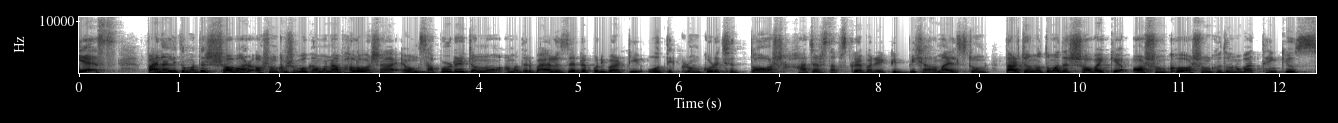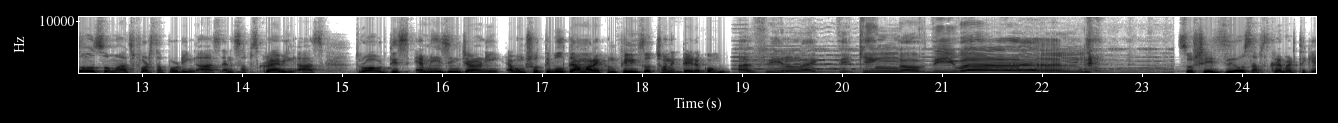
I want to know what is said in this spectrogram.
ইয়েস ফাইনালি তোমাদের সবার অসংখ্য শুভকামনা ভালোবাসা এবং সাপোর্টের জন্য আমাদের বায়োলজি আড্ডা পরিবারটি অতিক্রম করেছে দশ হাজার সাবস্ক্রাইবারের একটি বিশাল মাইলস্টোন তার জন্য তোমাদের সবাইকে অসংখ্য অসংখ্য ধন্যবাদ। Thank you so so much for supporting us and subscribing us throughout this amazing journey এবং সত্যি বলতে আমার এখন ফিলিংস হচ্ছে অনেকটা এরকম। I feel like the king of the world. So সেই জিরো সাবস্ক্রাইবার থেকে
